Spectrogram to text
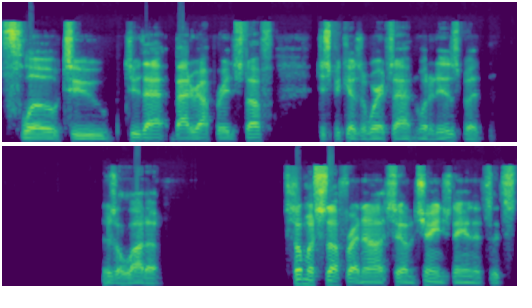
flow to to that battery operated stuff, just because of where it's at and what it is. But there's a lot of so much stuff right now that's going to change, Dan. It's it's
